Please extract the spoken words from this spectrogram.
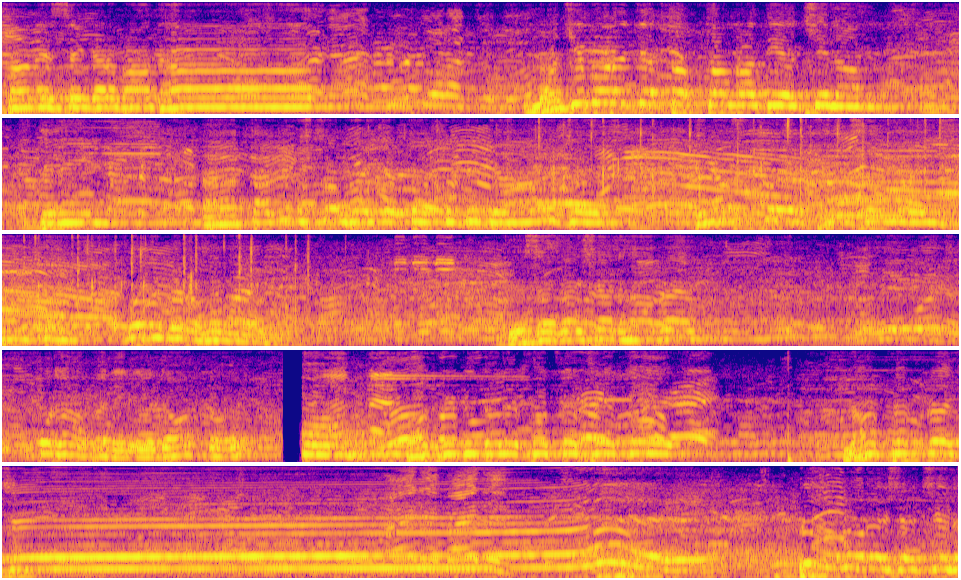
সামনে সিঙ্গার বাধা মজিবরের যে তথ্য আমরা দিয়েছিলাম তিনি তাজুল ইসলাম ভাই যে তথ্যটি জানান যে মজিবুর রহমান রিজার্ভেশন হবে What happening? I don't know বাইরে, বাইরে। প্লাবর এসেছিল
